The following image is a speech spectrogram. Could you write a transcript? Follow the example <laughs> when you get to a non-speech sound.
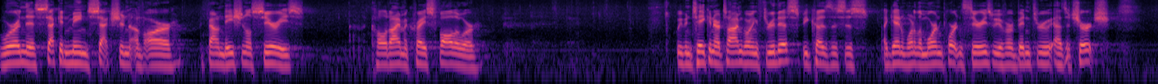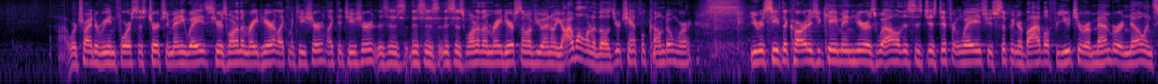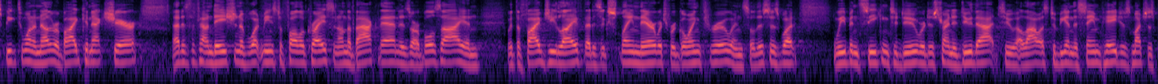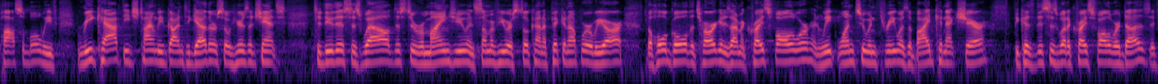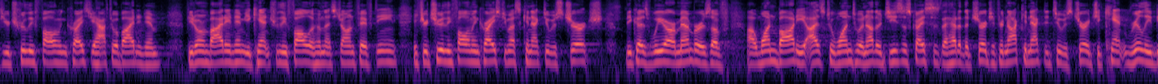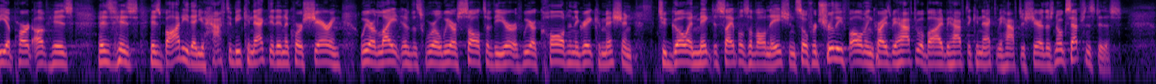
We're in the second main section of our foundational series called I'm a Christ Follower. We've been taking our time going through this because this is, again, one of the more important series we've ever been through as a church. Uh, we're trying to reinforce this church in many ways. Here's one of them right here, like my T-shirt, like the T-shirt. This is this is this is one of them right here. Some of you, I know you. I want one of those. Your chance will come. Don't worry. You received a card as you came in here as well. This is just different ways you slip in your Bible for you to remember and know and speak to one another, abide, connect, share. That is the foundation of what means to follow Christ. And on the back, then, is our bullseye and with the 5G life that is explained there, which we're going through. And so this is what we've been seeking to do. We're just trying to do that to allow us to be on the same page as much as possible. We've recapped each time we've gotten together, so here's a chance to do this as well, just to remind you, and some of you are still kind of picking up where we are. The whole goal, the target is I'm a Christ follower, and week one, two, and three was abide, connect, share because this is what a Christ follower does. If you're truly following Christ, you have to abide in him. If you don't abide in him, you can't truly follow him. That's John 15. If you're truly following Christ, you must connect to his church because we are members of uh, one body as to one to another. Jesus Christ is the head of the church. If you're not connected to his church, you can't really be a part of his, his, his, his body. Then you have to be connected and, of course, sharing. We are light of this world. We are salt of the earth. We are called in the Great Commission to go and make disciples of all nations. So, for truly following Christ, we have to abide we have to connect, we have to share. There's no exceptions to this.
